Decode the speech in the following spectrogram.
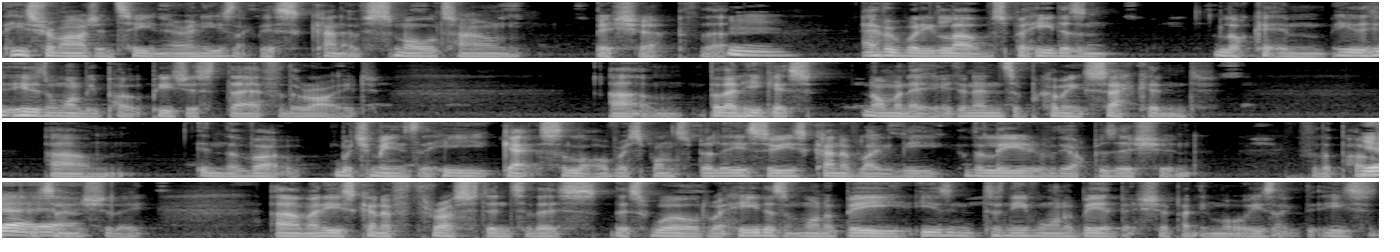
he's from Argentina, and he's like this kind of small town bishop that Mm. everybody loves, but he doesn't look at him. He, he doesn't want to be pope. He's just there for the ride. Um, but then he gets nominated and ends up coming second um, in the vote, which means that he gets a lot of responsibility. So he's kind of like the the leader of the opposition for the pope, Yeah, yeah. essentially. Um, and he's kind of thrust into this this world where he doesn't want to be. He doesn't, doesn't even want to be a bishop anymore. He's like he's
